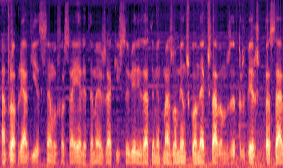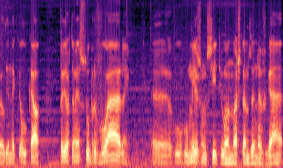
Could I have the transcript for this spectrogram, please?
A própria aviação, a Força Aérea também já quis saber exatamente mais ou menos quando é que estávamos a prever passar ali naquele local, para eles também sobrevoarem uh, o, o mesmo sítio onde nós estamos a navegar.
